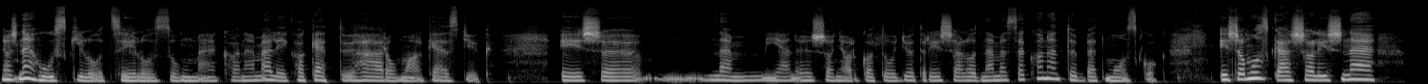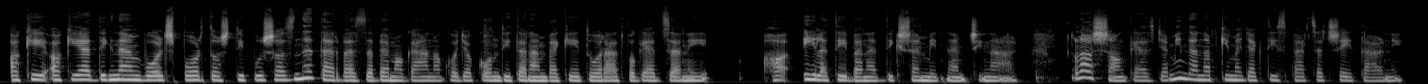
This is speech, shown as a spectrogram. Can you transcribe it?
Most ne 20 kilót célozzunk meg, hanem elég, ha kettő-hárommal kezdjük és nem milyen önsanyargató gyötréssel, hogy nem eszek, hanem többet mozgok. És a mozgással is ne aki, aki eddig nem volt sportos típus, az ne tervezze be magának, hogy a konditerembe két órát fog edzeni, ha életében eddig semmit nem csinált. Lassan kezdje, minden nap kimegyek 10 percet sétálni.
